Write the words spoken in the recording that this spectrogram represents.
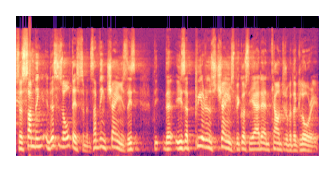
So something, this is Old Testament, something changed. His, the, the, his appearance changed because he had an encounter with the glory.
